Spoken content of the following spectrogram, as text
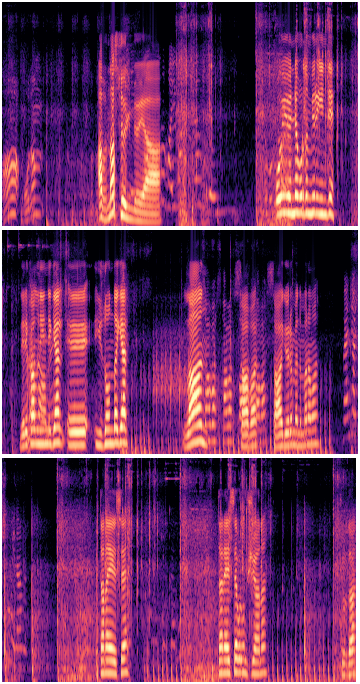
Aa adam. Abi nasıl ölmüyor ya? Ama hayvan Oy önüne vurdum yürü indi. Delikanlı Nerede indi abi? gel. Ee, 110'da gel. Lan. Sağ var sağ var Sağ var. Sağ göremedim ben ama. Bence açılmayın abi. Bir tane ES. Bir tane ES vurdum şu yana. Şurada.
